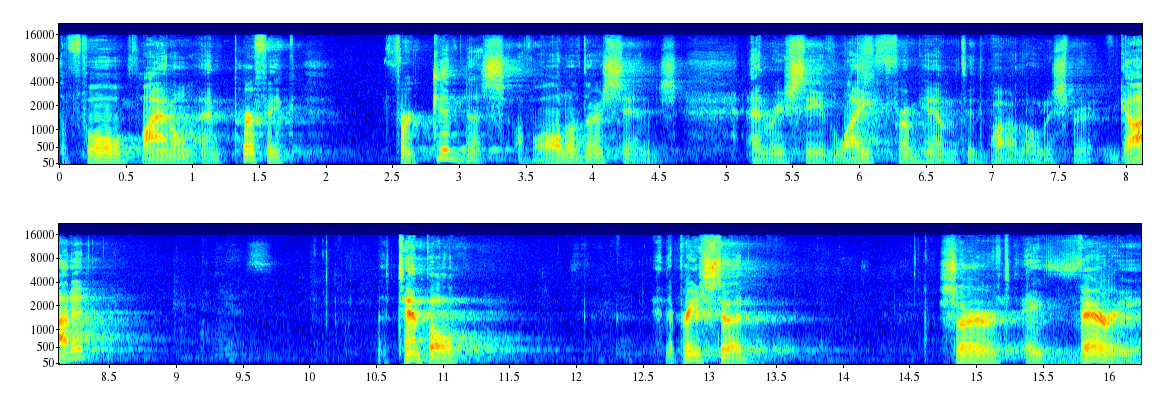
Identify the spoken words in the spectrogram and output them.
the full, final, and perfect forgiveness of all of their sins and receive life from Him through the power of the Holy Spirit. Got it? The temple and the priesthood served a very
